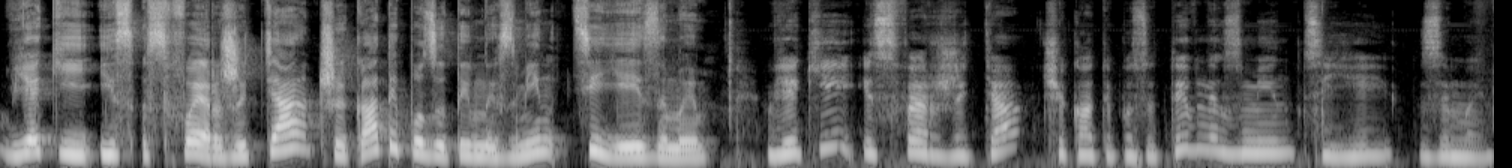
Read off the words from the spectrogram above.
В якій із сфер життя чекати позитивних змін цієї зими? В якій із сфер життя чекати позитивних змін цієї зими?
